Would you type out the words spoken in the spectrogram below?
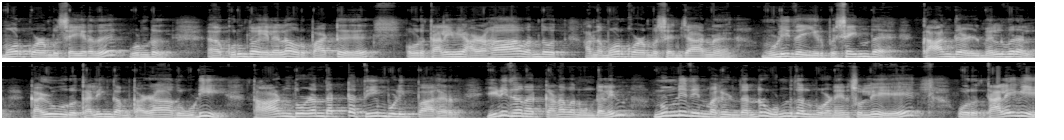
மோர் குழம்பு செய்கிறது உண்டு. அஹ் எல்லாம் ஒரு பாட்டு ஒரு தலைவி அழகாக வந்து அந்த மோர் குழம்பு செஞ்சான்னு முளிதயிர் பிசைந்த காந்தள் மெல்விரல் கழுவுறு கலிங்கம் கழாது உடி தாழ்ந்துழந்தட்ட தீம்புளிப்பாகர் இனிதனக் கணவன் உண்டலின் நுண்ணிதின் மகிழ்ந்தன்று உண்ணுதல் முகனேன்னு சொல்லி ஒரு தலைவி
